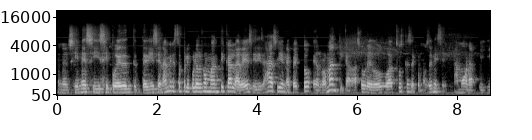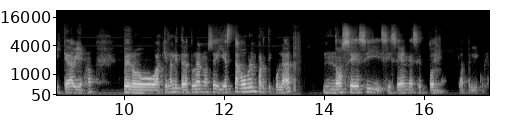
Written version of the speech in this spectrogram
En el cine sí, sí pueden, te, dicen, ah, mira, esta película es romántica, la ves y dices, ah, sí, en efecto, es romántica, va sobre dos gatos que se conocen y se enamoran y, y queda bien, ¿no? pero aquí en la literatura no sé, y esta obra en particular, no sé si, si sea en ese tono la película.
